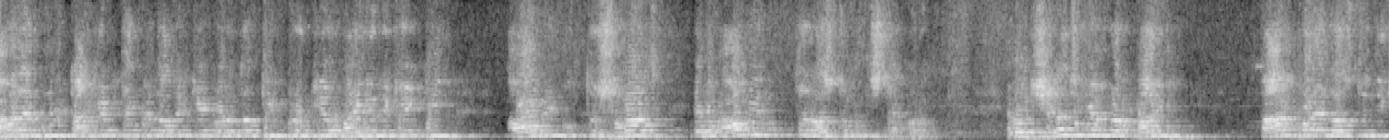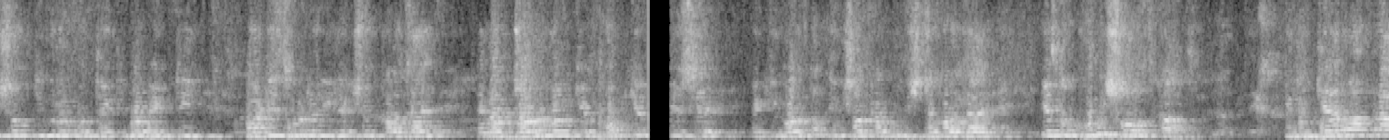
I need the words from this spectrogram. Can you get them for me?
আমাদের মূল টার্গেট থাকবে তাদেরকে গণতান্ত্রিক প্রক্রিয়ার বাইরে রেখে একটি আওয়ামী মুক্ত সমাজ এবং আওয়ামী মুক্ত রাষ্ট্র প্রতিষ্ঠা করা। এবং সেটা যদি আমরা পারি, তারপরে রাজনৈতিক শক্তিগুলোর মধ্যে কীভাবে একটি পার্টিসিপেটরি ইলেকশন করা যায় জনগণকে ভোট কেন্দ্রে এসে একটি গণতান্ত্রিক সরকার প্রতিষ্ঠা করা যায়, এ তো খুবই সহজ কাজ। কিন্তু কেন আমরা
